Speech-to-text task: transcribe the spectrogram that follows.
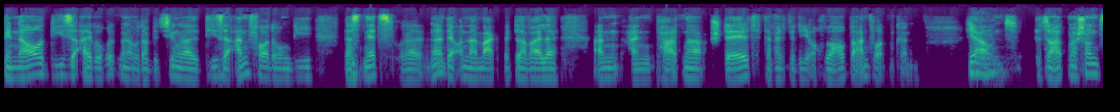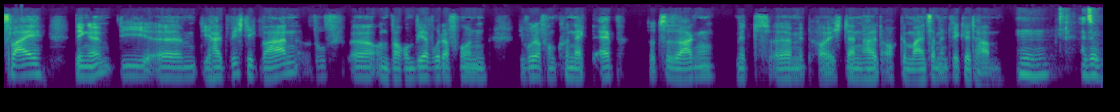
genau diese Algorithmen oder beziehungsweise diese Anforderungen, die das Netz oder ne, der Online-Markt mittlerweile an einen Partner stellt, damit wir die auch überhaupt beantworten können. Ja, mhm. und so hatten wir schon zwei Dinge, die, ähm, die halt wichtig waren wo, äh, und warum wir Vodafone, die Vodafone Connect App sozusagen mit, äh, mit euch dann halt auch gemeinsam entwickelt haben. Mhm. Also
